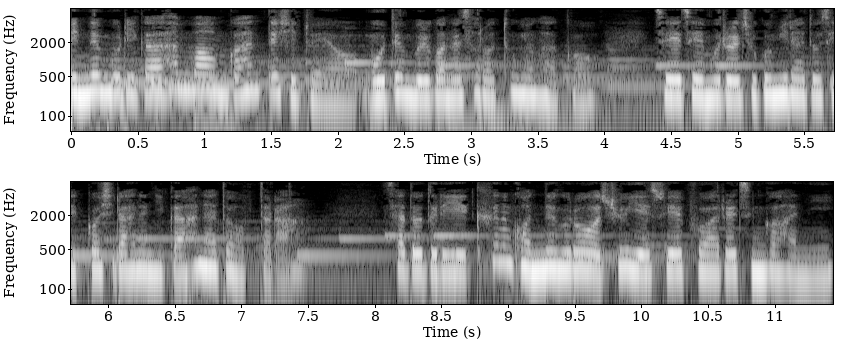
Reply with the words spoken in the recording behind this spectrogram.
믿는 무리가 한 마음과 한 뜻이 되어 모든 물건을 서로 통용하고 제 재물을 조금이라도 제 것이라 하는 이가 하나도 없더라. 사도들이 큰 권능으로 주 예수의 부활을 증거하니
